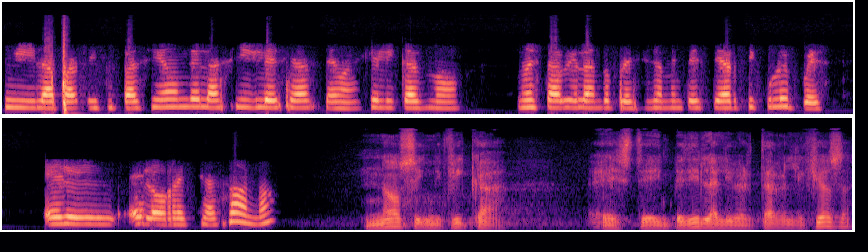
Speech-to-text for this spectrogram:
si la participación de las iglesias evangélicas no, no está violando precisamente este artículo y pues él, lo rechazó, ¿no? No significa este, impedir la libertad religiosa,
